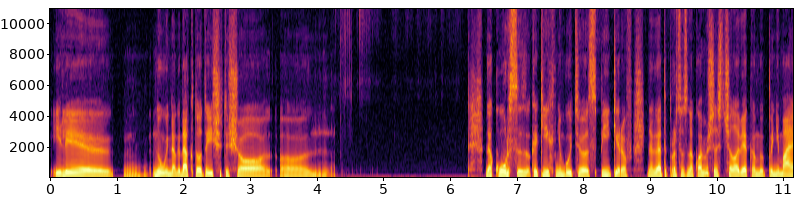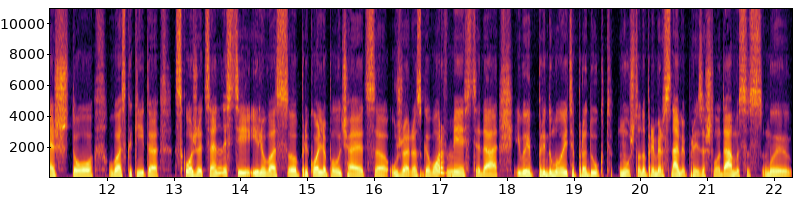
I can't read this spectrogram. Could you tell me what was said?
или, ну, иногда кто-то ищет еще э, на курсы каких-нибудь э, спикеров. Иногда ты просто знакомишься с человеком и понимаешь, что у вас какие-то схожие ценности или у вас э, прикольно получается уже разговор вместе, да, и вы придумываете продукт. Ну, что, например, с нами произошло, да, мы, со- мы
